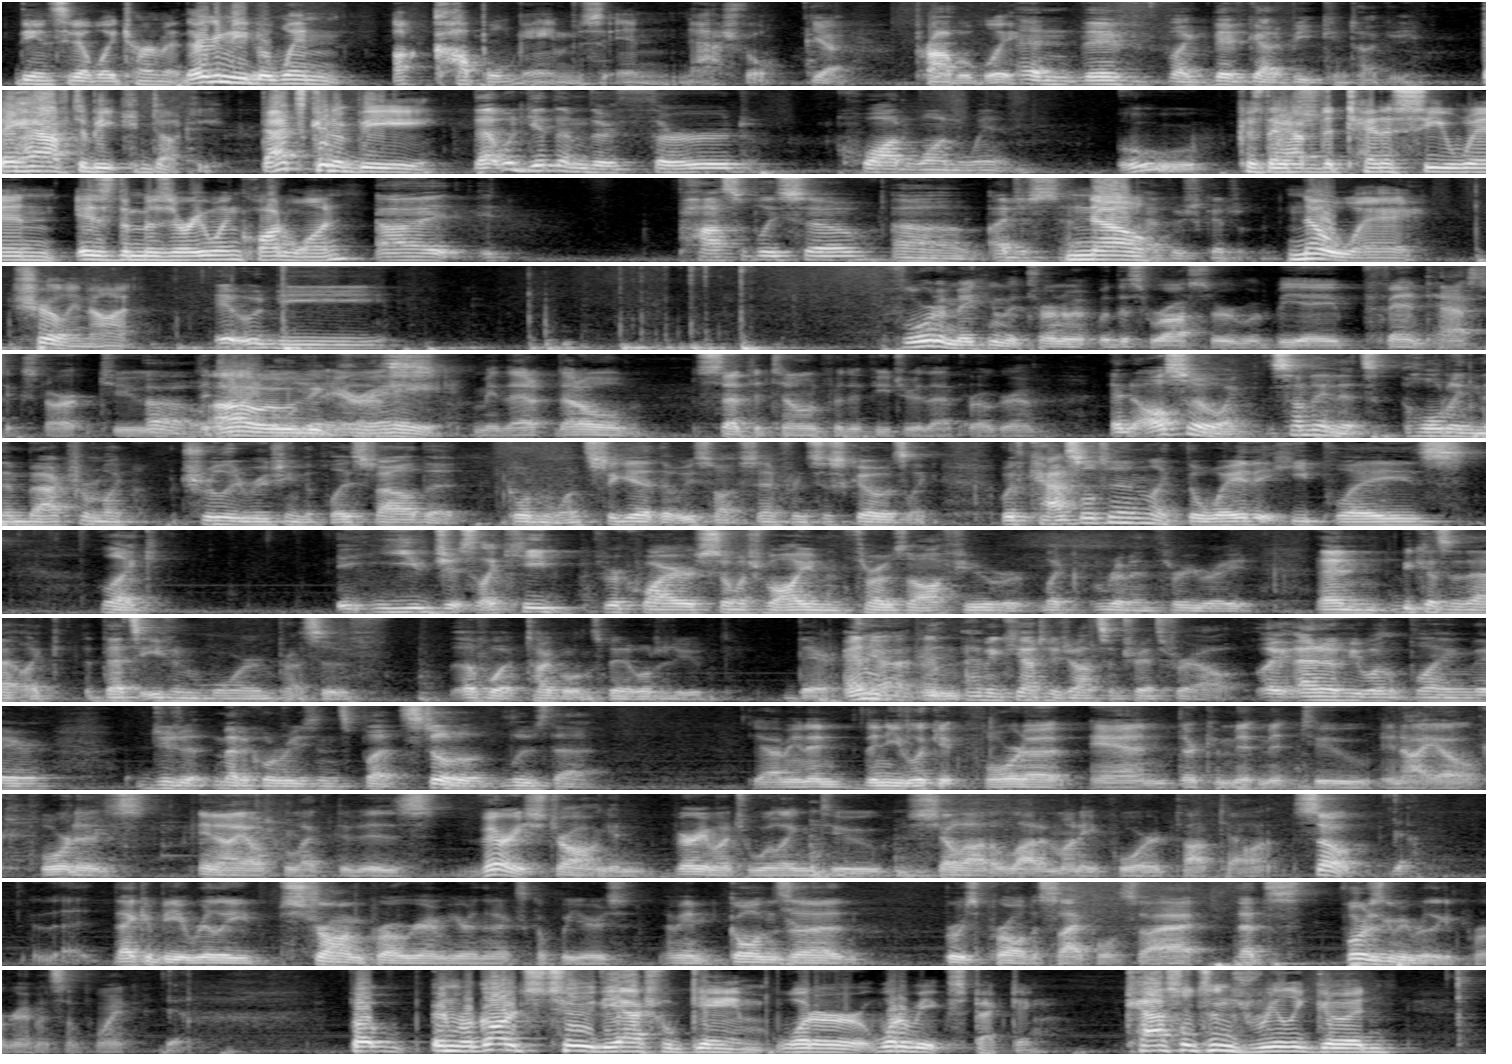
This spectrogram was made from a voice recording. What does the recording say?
the NCAA tournament. They're going to need to win a couple games in Nashville, Yeah. probably. And they've like they've got to beat Kentucky. They have to beat Kentucky. That's gonna be That would get them their third quad one win. Ooh. because they have the Tennessee win. Is the Missouri win quad one? Uh, it, possibly so. Um, I just No. have their schedule. No way. Surely not. It would be Florida making the tournament with this roster would be a fantastic start to Oh. the Oh, it would be Eras. great. I mean that that'll set the tone for the future of that program. and also like something that's holding them back from like truly reaching the play style that Golden wants to get that we saw at San Francisco is like with Castleton like the way that he plays like it- you just like he requires so much volume and throws off your like rim and three rate and because of that like that's even more impressive of what Todd Golden's been able to do there and, Yeah, and having Keyontae Johnson transfer out like I know he wasn't playing there due to medical reasons but still to lose that Yeah, I mean, and then you look at Florida and their commitment to NIL. Florida's NIL collective is very strong and very much willing to shell out a lot of money for top talent. So, Yeah. that, that could be a really strong program here in the next couple years. I mean, Golden's a Bruce Pearl disciple, so I, that's Florida's gonna be a really good program at some point. Yeah. But in regards to the actual game, what are what are we expecting? Castleton's really good.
